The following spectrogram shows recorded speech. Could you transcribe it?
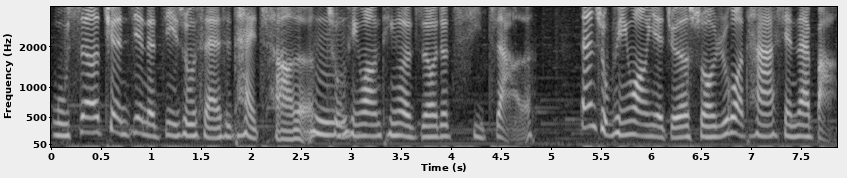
五奢劝谏的技术实在是太差了。嗯、楚平王听了之后就气炸了。但楚平王也觉得说，如果他现在把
